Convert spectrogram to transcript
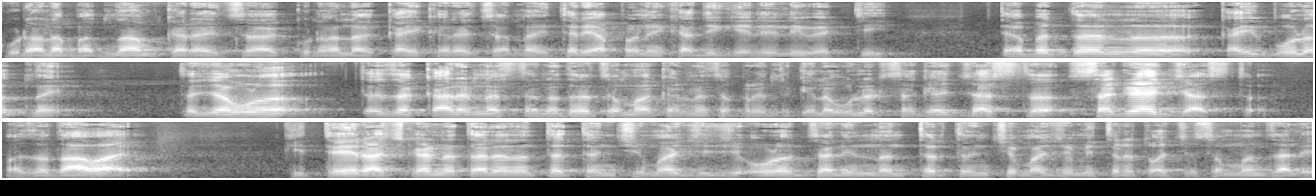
कुणाला बदनाम करायचा कुणाला काही करायचा नाहीतरी आपण एखादी गेलेली व्यक्ती. त्याबद्दल काही बोलत नाही. त्याच्यामुळं त्याचं कारण नसताना धचमा करण्याचा प्रयत्न केला. उलट सगळ्यात जास्त सगळ्यात जास्त माझा दावा आहे की ते राजकारणात आल्यानंतर त्यांची माझी जी ओळख झाली नंतर त्यांचे माझे मित्रत्वाचे संबंध झाले.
